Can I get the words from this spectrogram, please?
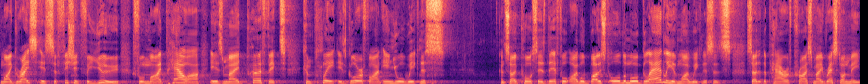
My grace is sufficient for you, for my power is made perfect, complete, is glorified in your weakness. And so Paul says, Therefore, I will boast all the more gladly of my weaknesses, so that the power of Christ may rest on me.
